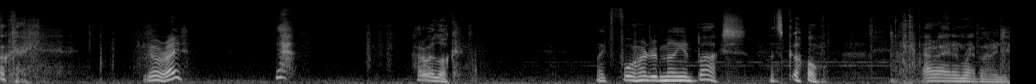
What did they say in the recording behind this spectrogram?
Okay. You all right? Yeah. How do I look? Like 400 million bucks. Let's go. All right, I'm right behind you.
